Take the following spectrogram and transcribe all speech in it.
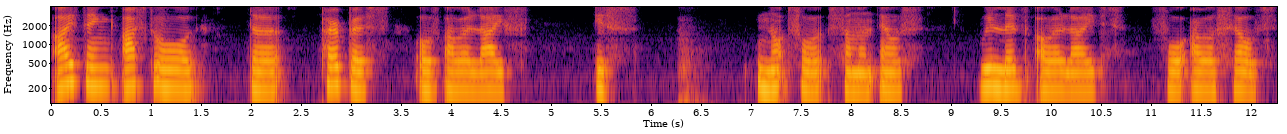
I think after all, the purpose of our life is not for someone else. We live our lives for ourselves.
